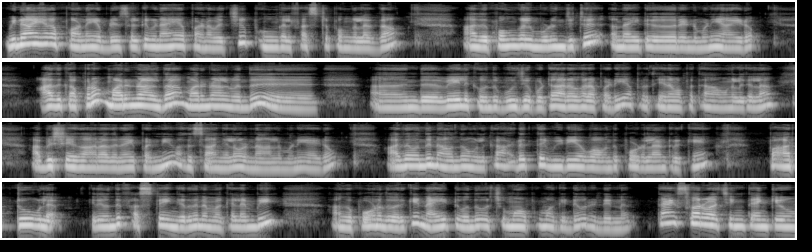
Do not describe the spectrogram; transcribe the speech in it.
விநாயக பானை அப்படின்னு சொல்லிட்டு விநாயக பானை வச்சு பொங்கல் ஃபஸ்ட்டு பொங்கல் அதுதான். அது பொங்கல் முடிஞ்சிட்டு நைட்டு ரெண்டு மணி ஆகிடும் அதுக்கப்புறம் மறுநாள் தான் மறுநாள் வந்து இந்த வேலுக்கு வந்து பூஜை போட்டு அரோகரா படி அப்புறம் தேனம்மா பார்த்தா அவங்களுக்கெல்லாம் அபிஷேகம் ஆராதனை பண்ணி அது சாயங்காலம் ஒரு நாலு மணி ஆகிடும் அதை வந்து நான் வந்து உங்களுக்கு அடுத்த வீடியோவாக வந்து போடலான் இருக்கேன். பார்ட் டூவில் இது வந்து ஃபஸ்ட்டு இங்கேருந்து நம்ம கிளம்பி அங்கே போனது வரைக்கும் நைட்டு வந்து ஒரு சும்மா உப்புமா கேட்டு ஒரு டின்னர். தேங்க்ஸ் ஃபார் வாட்சிங் தேங்க்யூ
